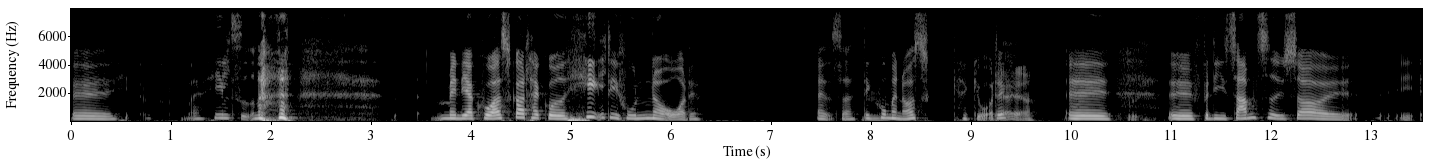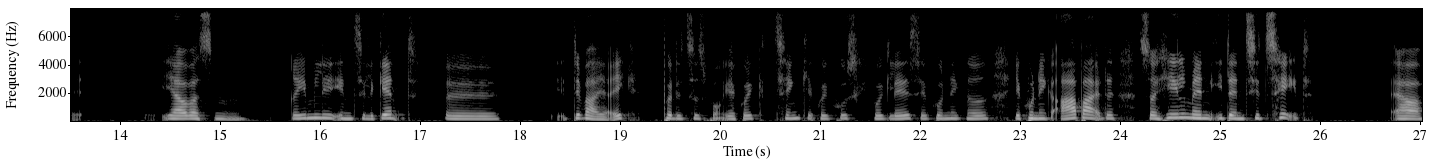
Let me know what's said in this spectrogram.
øh, he- hele tiden. Men jeg kunne også godt have gået helt i hundene over det. Altså, det Mm. kunne man også have gjort, ikke? Ja, ja. Øh, øh, fordi samtidig så, øh, jeg var sådan rimelig intelligent. Øh, det var jeg ikke på det tidspunkt. Jeg kunne ikke tænke, jeg kunne ikke huske, jeg kunne ikke læse, jeg kunne ikke noget. Jeg kunne ikke arbejde. Så hele min identitet er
